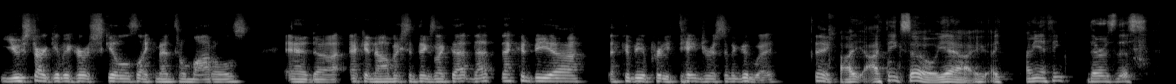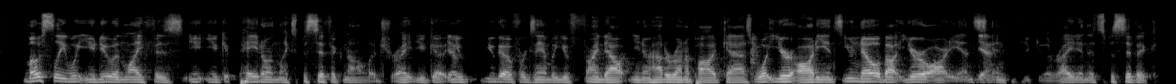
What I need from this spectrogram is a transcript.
you start giving her skills like mental models and uh economics and things like that that that could be a that could be a pretty dangerous in a good way thing. I, I think so. Yeah. I, I, I mean, I think there's this mostly what you do in life is you, you get paid on like specific knowledge, right? You go, Yep. you, you go, for example, you find out, you know, how to run a podcast, what your audience, you know about your audience Yeah. in particular, right? And it's specific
